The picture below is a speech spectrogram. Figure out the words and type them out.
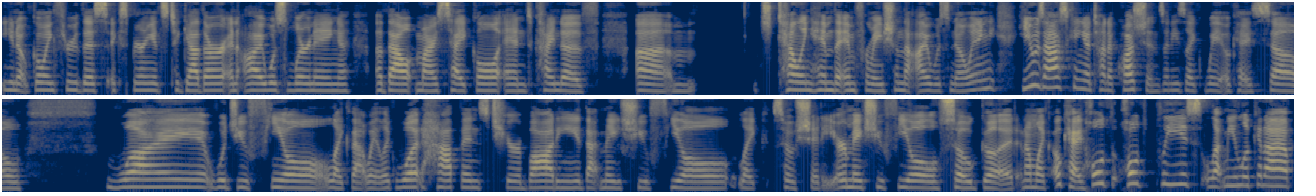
you know going through this experience together and i was learning about my cycle and kind of um telling him the information that i was knowing he was asking a ton of questions and he's like wait okay so why would you feel like that way? Like, what happens to your body that makes you feel like so shitty or makes you feel so good? And I'm like, okay, hold, hold, please. Let me look it up.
